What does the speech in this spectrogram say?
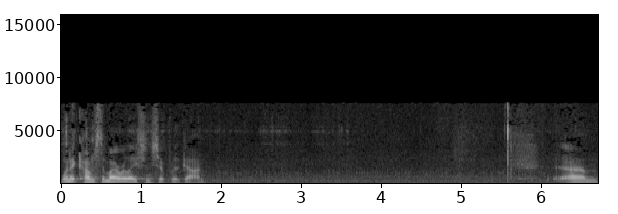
when it comes to my relationship with God. Um,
